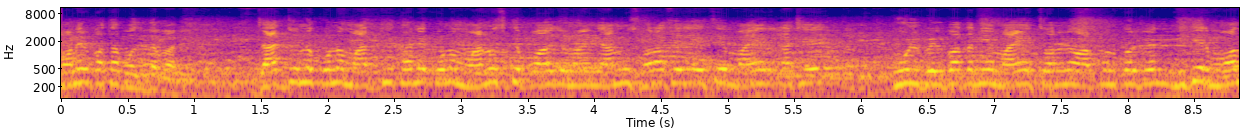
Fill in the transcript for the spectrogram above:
মনের কথা বলতে পারে। যার জন্য কোনো মাতৃখানে কোনো মানুষকে প্রয়োজন হয়নি। আপনি সরাসরি এসে মায়ের কাছে ফুল বেলপাতা নিয়ে মায়ের চরণে অর্পণ করবেন। নিজের মন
